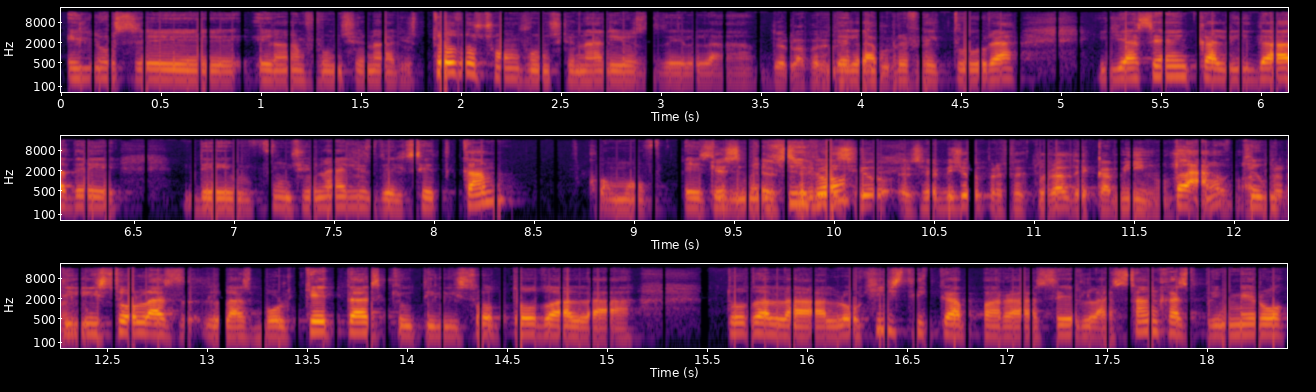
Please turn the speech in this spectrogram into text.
ellos eh, eran funcionarios, todos son funcionarios de la, de la, prefectura. ya sea en calidad de, funcionarios del SETCAM, como es, el, servicio, el servicio prefectural de caminos. Claro, que utilizó las, las volquetas, que utilizó toda la, toda la logística para hacer las zanjas primero,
